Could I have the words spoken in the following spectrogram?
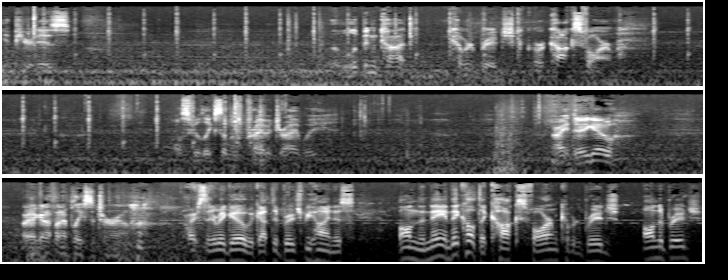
Yep, here it is. The Lippincott Covered Bridge, or Cox Farm. Almost feels like someone's private driveway. Alright, there you go. Alright, I gotta find a place to turn around. Alright, so there we go. We got the bridge behind us. On the name, they call it the Cox Farm Covered Bridge. On the bridge,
